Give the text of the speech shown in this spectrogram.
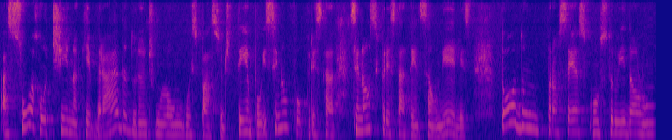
a sua rotina quebrada durante um longo espaço de tempo e se não for prestar, se não se prestar atenção neles, todo um processo construído ao longo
